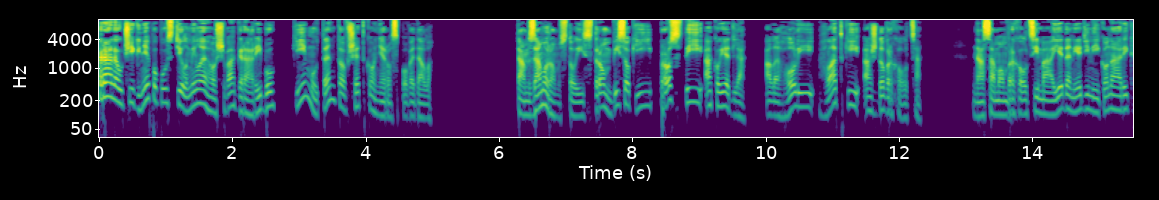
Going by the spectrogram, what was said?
Kráľovčík nepopustil milého švagra rybu, kým mu tento všetko nerozpovedal. Tam za morom stojí strom vysoký, prostý ako jedľa, ale holý, hladký až do vrcholca. Na samom vrcholci má jeden jediný konárik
